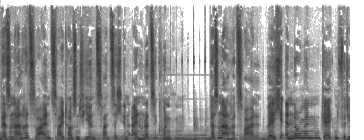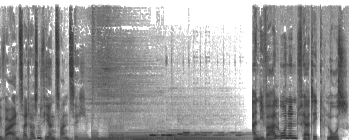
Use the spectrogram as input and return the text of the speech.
Personalratswahlen 2024 in 100 Sekunden. Personalratswahl. Welche Änderungen gelten für die Wahlen 2024? An die Wahlurnen fertig los.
